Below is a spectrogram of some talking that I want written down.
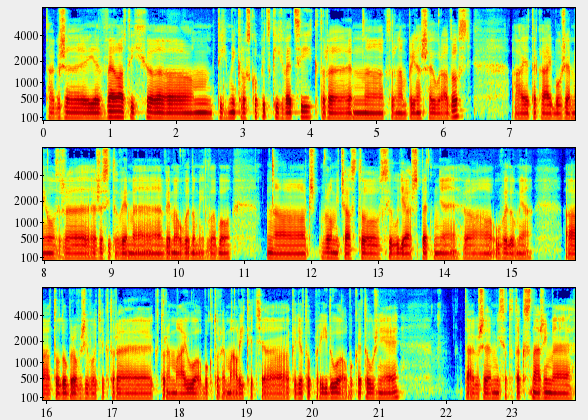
Takže je veľa tých, eh, tých mikroskopických vecí, ktoré, eh, ktoré nám prinášajú radosť. A je taká aj Božia milosť, že, že si to vieme, vieme uvedomiť, lebo veľmi často si ľudia až spätne uvedomia to dobro v živote, ktoré, ktoré majú alebo ktoré mali, keď, keď o to prídu alebo keď to už nie je. Takže my sa to tak snažíme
